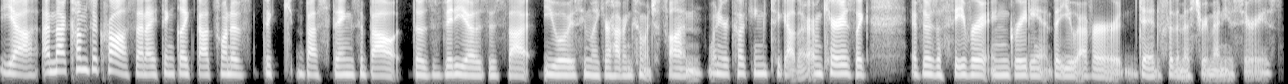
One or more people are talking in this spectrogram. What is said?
yeah, and that comes across and I think like that's one of the best things about those videos is that you always seem like you're having so much fun when you're cooking together. I'm curious like if there's a favorite ingredient that you ever did for the mystery menu series.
